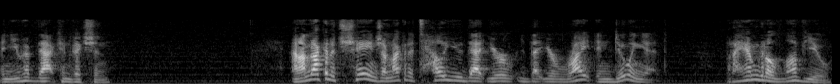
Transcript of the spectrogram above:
and you have that conviction. And I'm not going to change. I'm not going to tell you that you're, that you're right in doing it. But I am going to love you.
